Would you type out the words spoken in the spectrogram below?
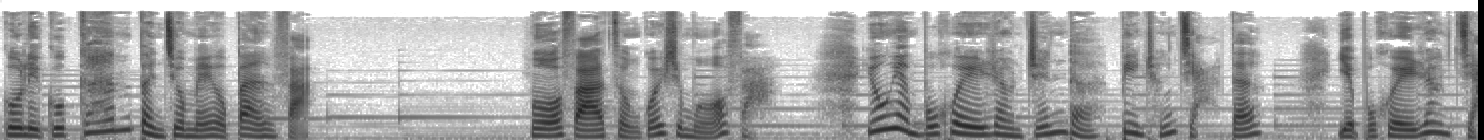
咕里咕根本就没有办法。魔法总归是魔法，永远不会让真的变成假的，也不会让假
